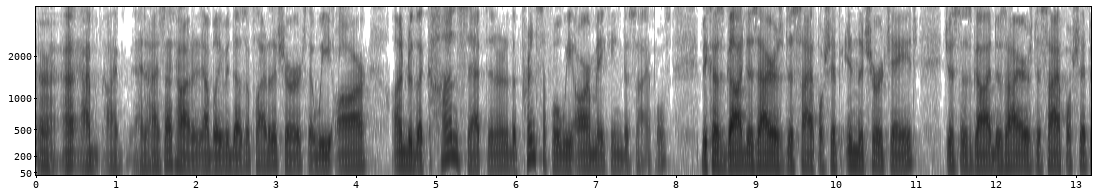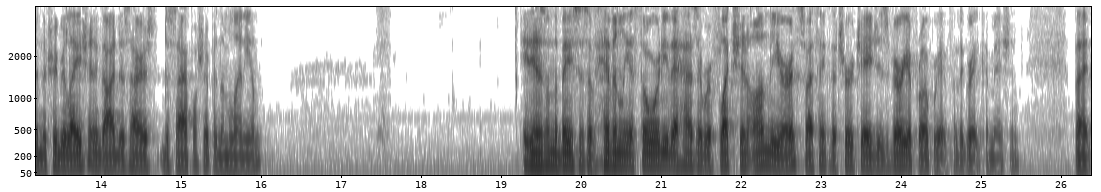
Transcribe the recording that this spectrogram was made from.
All right. I, I, I, and as I taught it, I believe it does apply to the church that we are under the concept and under the principle we are making disciples because God desires discipleship in the church age, just as God desires discipleship in the tribulation and God desires discipleship in the millennium. It is on the basis of heavenly authority that has a reflection on the earth, so I think the church age is very appropriate for the Great Commission. But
